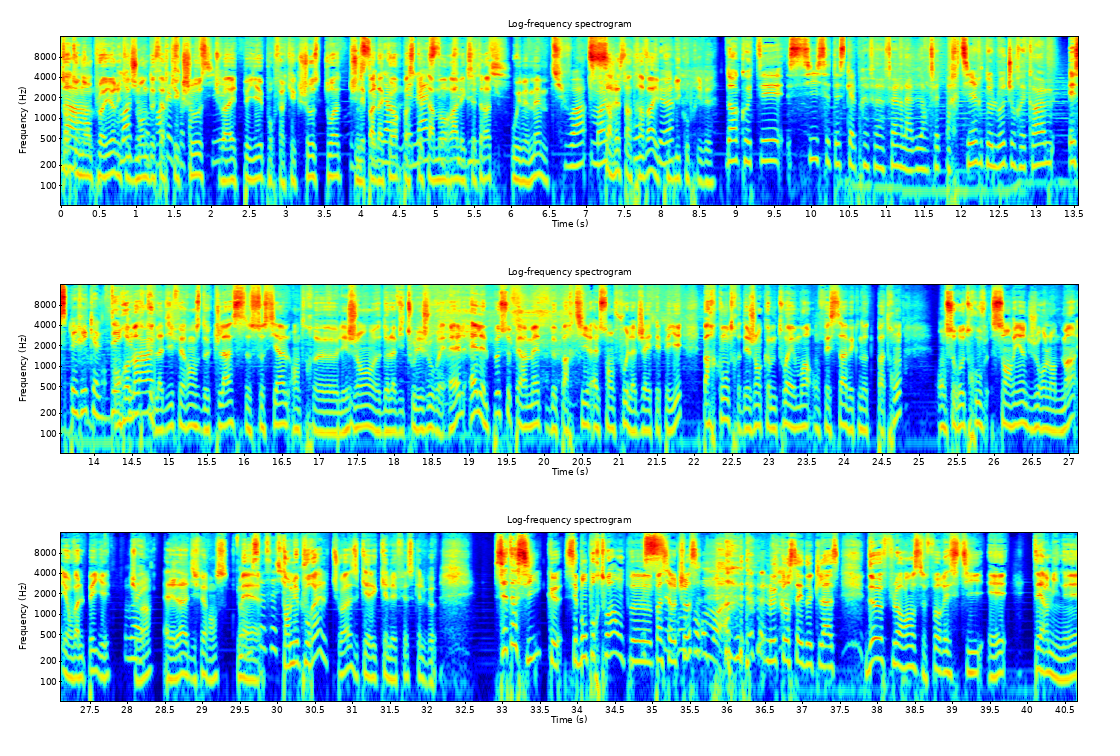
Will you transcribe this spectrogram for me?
Toi, Bah, ton employeur, il moi, te demande de faire quelque chose, partie. tu vas être payé pour faire quelque chose. Toi, tu n'es pas d'accord parce que ta morale, etc. Oui, mais même. Tu vois, moi, ça reste un travail, public ou privé. D'un côté, si c'était ce qu'elle préférait faire, elle a bien fait de partir. De l'autre, j'aurais quand même espéré qu'elle On déglingue. remarque la différence de classe sociale entre euh, les gens euh, de la vie de tous les jours et elle. Elle, elle peut se permettre de partir, elle s'en fout, elle a déjà été payée. Par contre, des gens comme toi et moi, on fait ça avec notre patron. On se retrouve sans rien du jour au lendemain et on va le payer. Tu vois Elle est là la différence. Oui, Mais ça, tant mieux pour elle, tu vois, qu'elle ait fait ce qu'elle veut. C'est ainsi que c'est bon pour toi, on peut passer à autre bon chose pour moi. Le conseil de classe de Florence Foresti est terminé.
